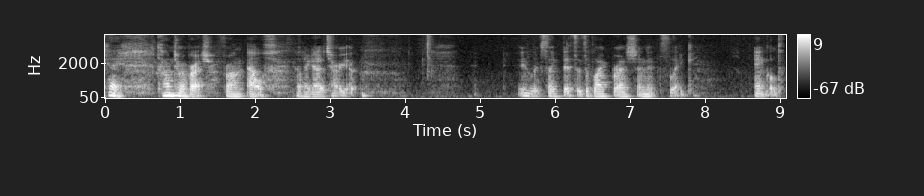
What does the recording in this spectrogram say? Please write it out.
Okay, contour brush from e.l.f. that I got at Target. It looks like this. It's a black brush and it's like angled.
